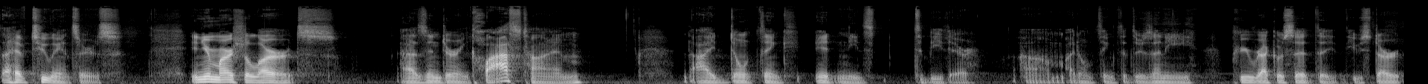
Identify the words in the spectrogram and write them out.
I have two answers. In your martial arts, as in during class time, I don't think it needs to be there. Um, I don't think that there's any prerequisite that you start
